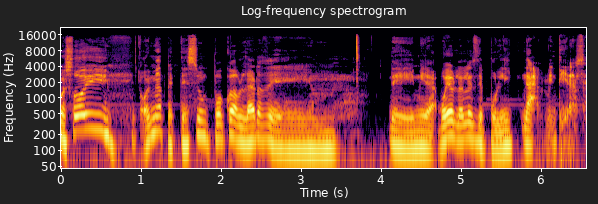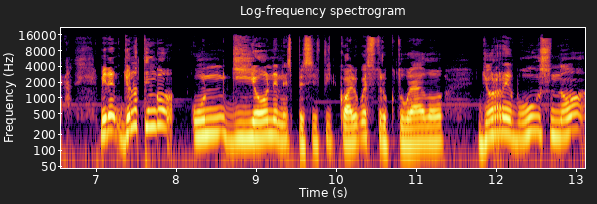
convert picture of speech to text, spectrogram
Pues hoy, hoy me apetece un poco hablar de, de, mira, voy a hablarles de política, nah, mentiras. Miren, yo no tengo un guion en específico, algo estructurado. Yo rebuzno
